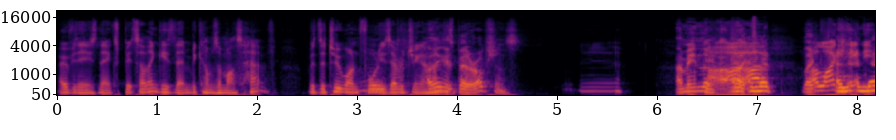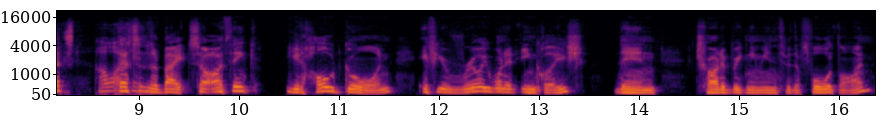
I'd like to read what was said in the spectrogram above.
over these next bits, I think he then becomes a must-have. With the two 140s mm. averaging I think there's better options. yeah. I mean, look, Yeah, I, like, and I, that- like- I like and, and that's I like that's Heeney. the debate. So I think you'd hold Gawn if you really wanted English, then try to bring him in through the forward line.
